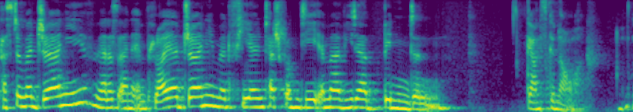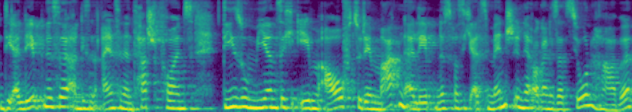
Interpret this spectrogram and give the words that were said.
Customer Journey wäre das eine Employer Journey mit vielen Touchpunkten, die immer wieder binden. Ganz genau. Die Erlebnisse an diesen einzelnen Touchpoints, die summieren sich eben auf zu dem Markenerlebnis, was ich als Mensch in der Organisation habe.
